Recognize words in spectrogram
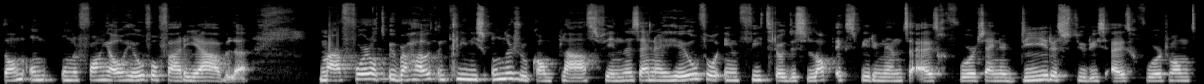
dan on ondervang je al heel veel variabelen. Maar voordat überhaupt een klinisch onderzoek kan plaatsvinden, zijn er heel veel in vitro, dus lab-experimenten uitgevoerd, zijn er dierenstudies uitgevoerd. Want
